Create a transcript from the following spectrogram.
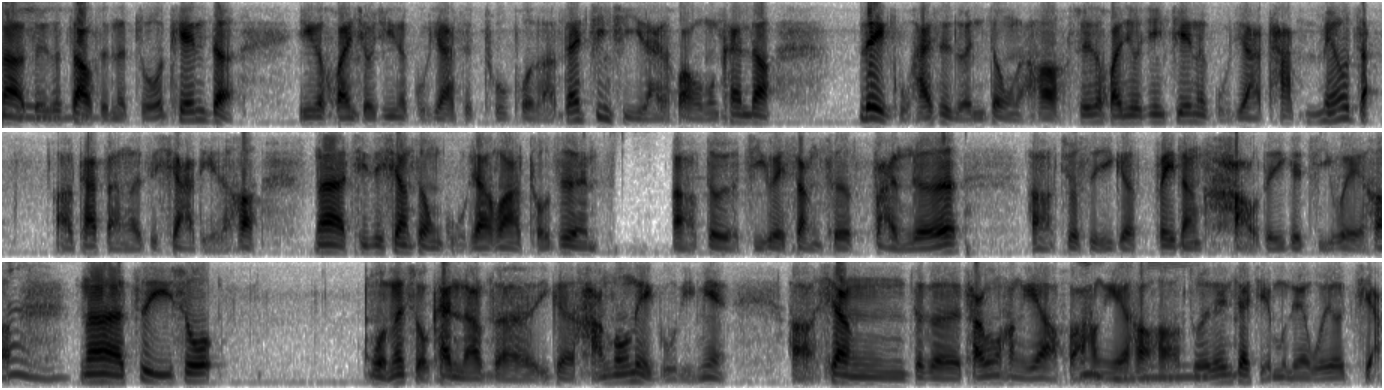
那所以说造成了昨天的一个环球金的股价是突破了，但近期以来的话，我们看到类股还是轮动了哈，所以说环球金今天的股价它没有涨啊，它反而是下跌了哈。那其实像这种股票的话，投资人啊都有机会上车，反而啊就是一个非常好的一个机会哈。那至于说我们所看到的一个航空类股里面。啊，像这个长隆行也好，华航也好哈，昨天在节目里面我有讲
